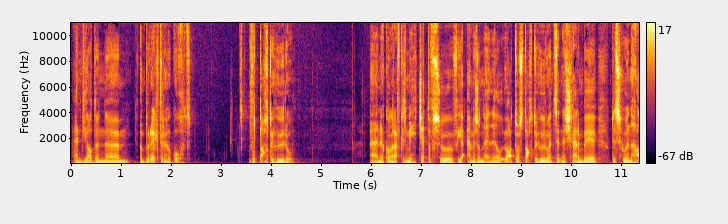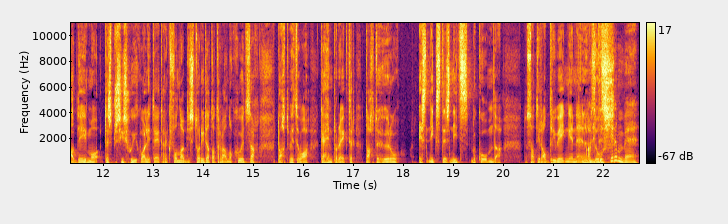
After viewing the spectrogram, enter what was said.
En die had een, ehm, een projector gekocht. Voor 80 euro. En ik kon er even mee gechat of zo, via Amazon NL. Ja, het was 80 euro en het zit een scherm bij. Het is gewoon HD, maar het is precies goede kwaliteit. En ik vond op die story dat dat er wel nog goed. Ik dacht, weet je wat, ik heb geen projector, 80 euro is niks, het is niets, we kopen dat. Dat zat hier al drie weken in, in een Oh, er zit een doos. scherm bij.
